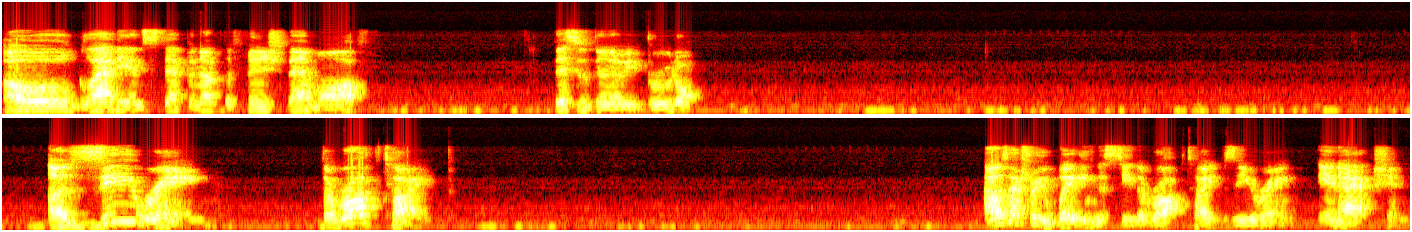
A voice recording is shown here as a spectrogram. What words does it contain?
Oh, Gladion stepping up to finish them off. This is going to be brutal. A Z-ring, the rock type. I was actually waiting to see the rock type Z-ring in action.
